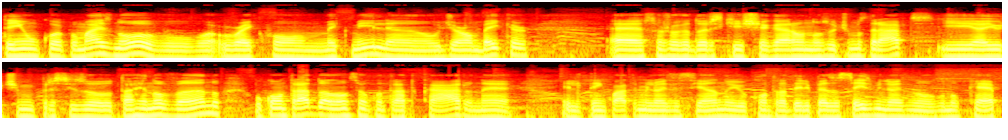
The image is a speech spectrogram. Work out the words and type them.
tem um corpo mais novo, o, Raekwon McMillan, o Jerome Baker. É, são jogadores que chegaram nos últimos drafts e aí o time precisou estar renovando. O contrato do Alonso é um contrato caro, né? Ele tem 4 milhões esse ano e o contrato dele pesa 6 milhões no, no cap.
